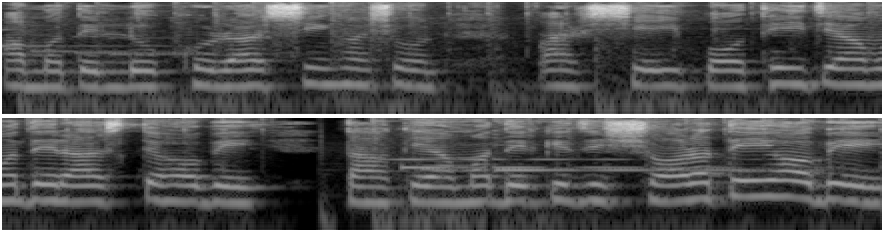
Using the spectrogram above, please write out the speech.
আমাদের লক্ষ্য রাজ সিংহাসন আর সেই পথেই যে আমাদের আসতে হবে, তাকে আমাদেরকে যে সরাতেই হবে।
